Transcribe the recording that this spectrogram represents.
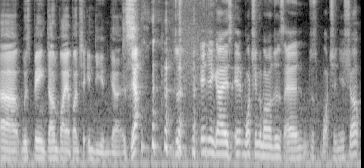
uh, was being done by a bunch of Indian guys. Yeah. just Indian guys it, watching the monitors and just watching your shop.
